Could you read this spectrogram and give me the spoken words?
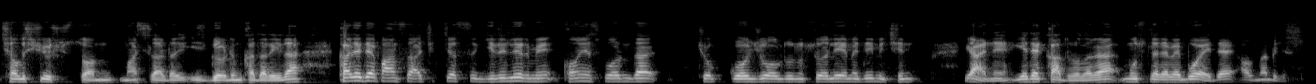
çalışıyor şu son maçlarda gördüğüm kadarıyla. Kale defansı açıkçası girilir mi? Konyaspor'un da çok golcü olduğunu söyleyemediğim için yani yedek kadrolara Muslera ve Boye alınabilir.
